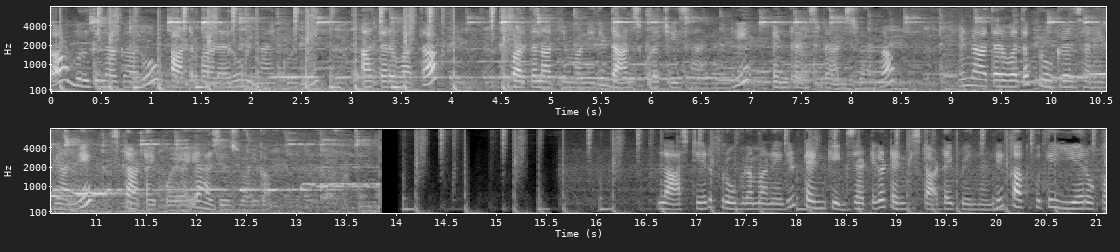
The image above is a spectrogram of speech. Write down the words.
అయిపోయాక మృదుల గారు పాట పాడారు వినాయకుడిని. ఆ తర్వాత భరతనాట్యం అనేది డాన్స్ కూడా చేశానండి ఎంట్రన్స్ డాన్స్ లాగా. అండ్ ఆ తర్వాత ప్రోగ్రామ్స్ అనేవి అన్నీ స్టార్ట్ అయిపోయాయి యాజ్ యూజువల్గా. లాస్ట్ ఇయర్ ప్రోగ్రామ్ అనేది టెన్కి ఎగ్జాక్ట్గా టెన్కి స్టార్ట్ అయిపోయిందండి. కాకపోతే ఈ ఇయర్ ఒక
